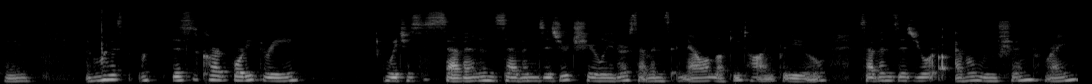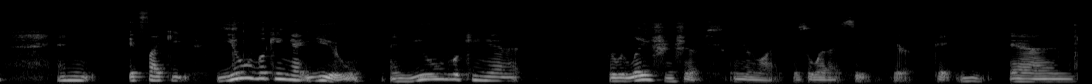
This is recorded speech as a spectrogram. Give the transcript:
okay? And what is, what, this is card 43 which is a seven, and sevens is your cheerleader. Sevens now a lucky time for you. Sevens is your evolution, right? And it's like you looking at you and you looking at the relationships in your life is what I see here. Okay, and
